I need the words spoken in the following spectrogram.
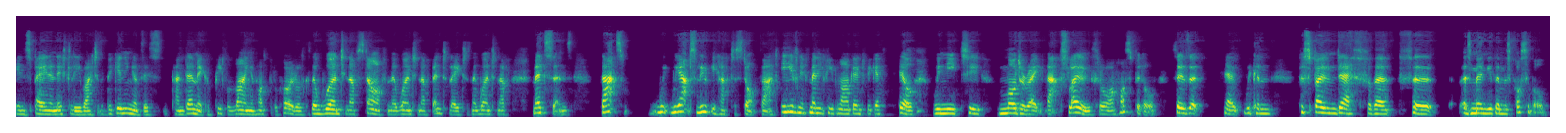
in Spain and Italy right at the beginning of this pandemic of people lying in hospital corridors because there weren't enough staff and there weren't enough ventilators and there weren't enough medicines. That's we, we absolutely have to stop that. Even if many people are going to be get ill, we need to moderate that flow through our hospital so that you know we can postpone death for the for as many of them as possible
